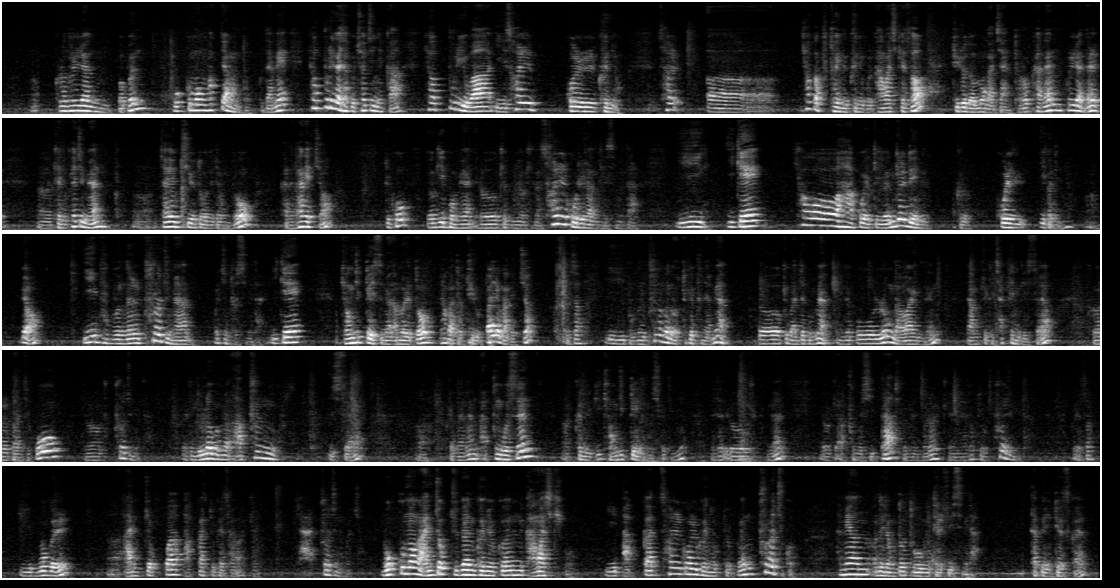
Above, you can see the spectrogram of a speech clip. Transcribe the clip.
어, 그런 훈련법은 목구멍 확장 운동, 그 다음에 혀뿌리가 자꾸 처지니까 혀뿌리와 이 설골 근육, 설, 어, 혀가 붙어 있는 근육을 강화시켜서 뒤로 넘어가지 않도록 하는 훈련을 어, 계속 해주면 어, 자연 치유도 어느 정도 가능하겠죠. 그리고 여기 보면 이렇게 보면 여기가 설골이라는 게 있습니다. 이 이게 혀하고 이렇게 연결되어 있는 그 골이거든요. 어, 뼈. 이 부분을 풀어주면 훨씬 좋습니다. 이게 경직되어 있으면 아무래도 혀가 더 뒤로 빨려가겠죠. 그래서 이 부분을 푸는 건 어떻게 푸냐면 이렇게 만져보면 이게 볼록 나와 있는 양쪽에 잡히는 게 있어요. 그걸 가지고 이렇게 풀어줍니다. 이렇게 눌러보면 아픈 곳이 있어요. 어, 그러면 아픈 곳은 어, 근육이 경직되어 있는 곳이거든요. 그래서 이렇게 보면 이렇게 아픈 곳이 있다. 그러면 이거를 계속 좀 풀어줍니다. 그래서 이 목을 어, 안쪽과 바깥쪽에서 이렇게 잘 풀어주는 거죠. 목구멍 안쪽 주변 근육은 강화시키고 이 바깥 설골 근육 쪽은 풀어주고 하면 어느 정도 도움이 될 수 있습니다. 답변이 되었을까요? 음.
